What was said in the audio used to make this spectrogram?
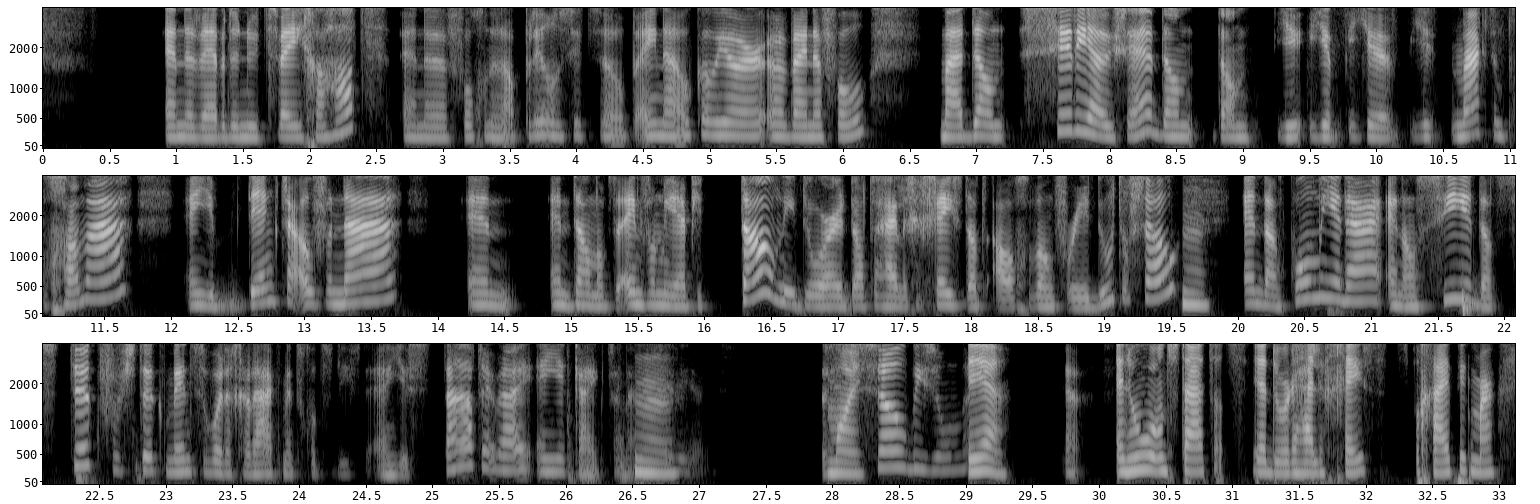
En eh, we hebben er nu twee gehad. En de volgende april zit eh, op één na ook alweer eh, bijna vol. Maar dan serieus, hè? Dan, dan je, je, je, je maakt een programma en je denkt daarover na. En, en dan op de een of andere manier heb je taal niet door dat de Heilige Geest dat al gewoon voor je doet of zo. Hmm. En dan kom je daar en dan zie je dat stuk voor stuk mensen worden geraakt met Gods liefde. En je staat erbij en je kijkt ernaar. Hmm. Serieus. Dat Mooi. is zo bijzonder. Ja. En hoe ontstaat dat? Ja, door de Heilige Geest, dat begrijp ik. Maar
